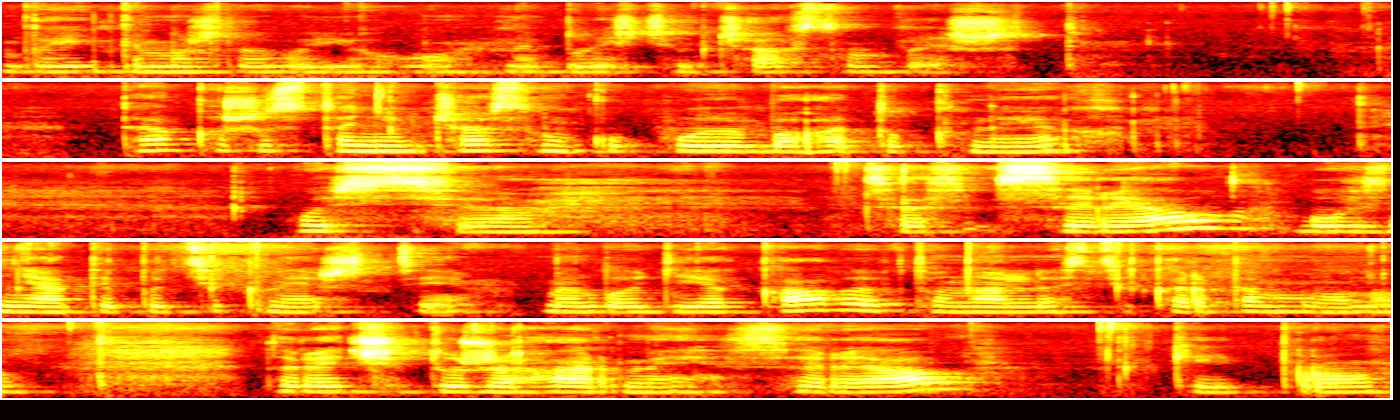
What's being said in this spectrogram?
вийде, можливо, його найближчим часом вишити. Також останнім часом купую багато книг. Ось е, це серіал був знятий по цій книжці Мелодія кави в тональності кардамону. До речі, дуже гарний серіал, такий про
